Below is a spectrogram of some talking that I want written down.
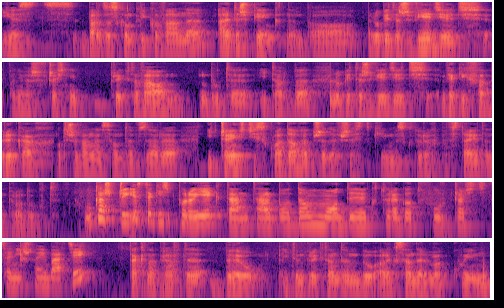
jest bardzo skomplikowany, ale też piękny, bo lubię też wiedzieć, ponieważ wcześniej projektowałam buty i torby, lubię też wiedzieć, w jakich fabrykach podszywane są te wzory i części składowe przede wszystkim, z których powstaje ten produkt. Łukasz, czy jest jakiś projektant albo dom mody, którego twórczość cenisz najbardziej? Tak naprawdę był. I tym projektantem był Alexander McQueen.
